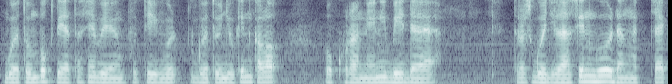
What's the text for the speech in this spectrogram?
gue tumpuk di atasnya baju yang putih. Gue tunjukin kalau ukurannya ini beda. Terus gue jelasin gue udah ngecek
